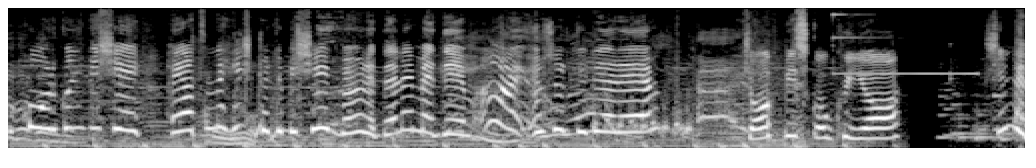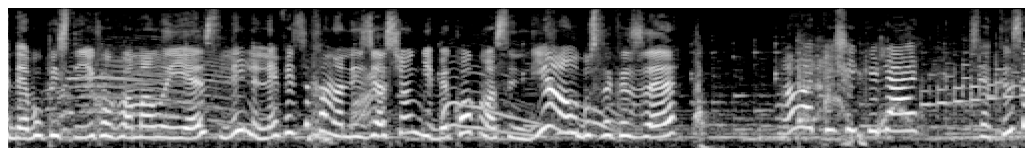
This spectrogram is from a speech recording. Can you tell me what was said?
bu korkunç bir şey. Hayatımda hiç kötü bir şey böyle denemedim. Ay özür dilerim. Çok pis kokuyor. Şimdi de bu pisliği koklamalıyız. Lili nefesi kanalizasyon gibi kokmasın diye al bu sakızı. Aa, teşekkürler. Sakıza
